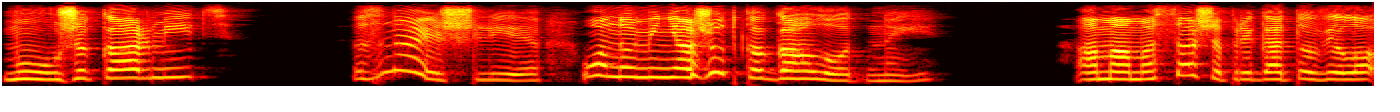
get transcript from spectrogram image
Мужа кормить. Знаешь ли, он у меня жутко голодный. А мама Саша приготовила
